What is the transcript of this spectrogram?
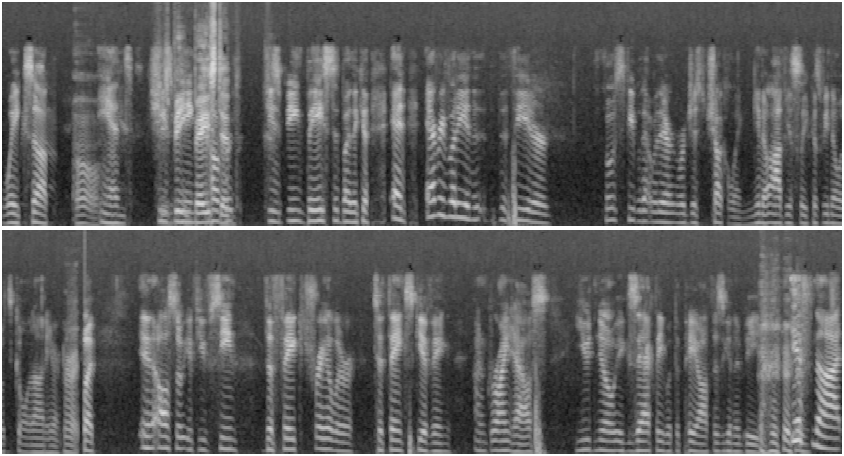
wakes up Oh. and she's, She's being basted. covered- she's being basted by the killer, and everybody in the, the theater, most people that were there were just chuckling. You know, obviously because we know what's going on here. Right. But and also, if you've seen the fake trailer to Thanksgiving on Grindhouse, you'd know exactly what the payoff is going to be. if not,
